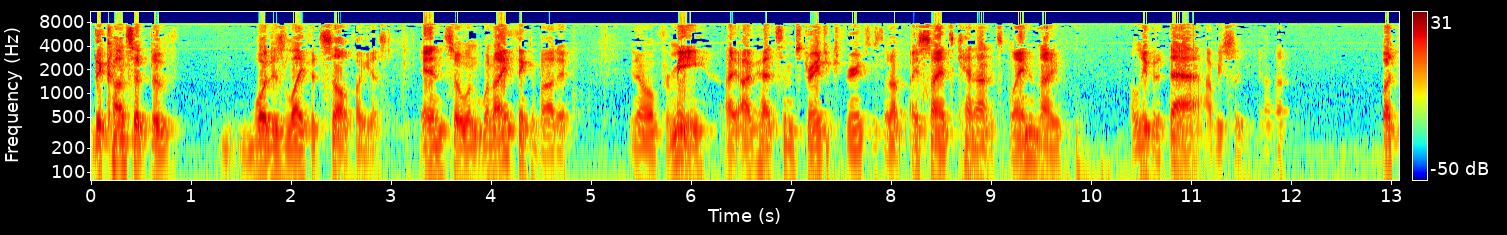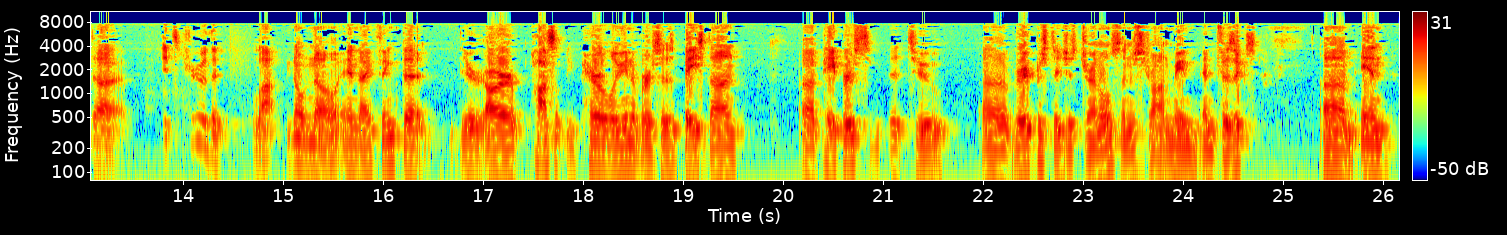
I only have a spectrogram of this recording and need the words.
the concept of what is life itself, I guess. And so when when I think about it, you know, for me, I, I've had some strange experiences that my science cannot explain, and I I'll leave it at that. Obviously, uh, but uh, it's true that a lot we don't know, and I think that there are possibly parallel universes based on uh, papers submitted to uh, very prestigious journals in astronomy and, and physics. Um, and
